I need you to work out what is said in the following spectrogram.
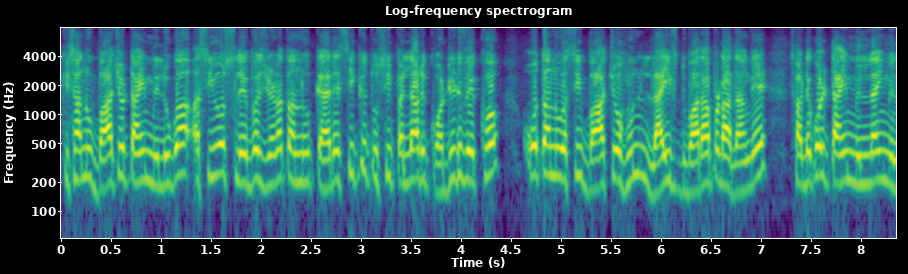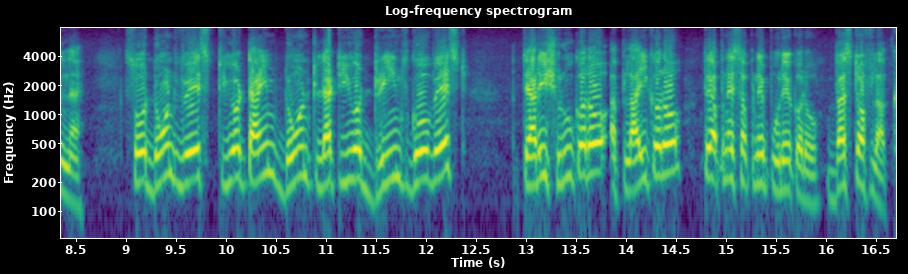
ਕਿ ਸਾਨੂੰ ਬਾਅਦ ਚੋਂ ਟਾਈਮ ਮਿਲੂਗਾ। ਅਸੀਂ ਉਹ ਸਿਲੇਬਸ ਜਿਹੜਾ ਤੁਹਾਨੂੰ ਕਹਿ ਰਹੇ ਸੀ ਕਿ ਤੁਸੀਂ ਪਹਿਲਾਂ ਰਿਕਾਰਡਡ ਵੇਖੋ, ਉਹ ਤੁਹਾਨੂੰ ਅਸੀਂ ਬਾਅਦ ਚੋਂ ਹੁਣ ਲਾਈਵ ਦੁਬਾਰਾ ਪੜ੍ਹਾ ਦਾਂਗੇ। ਸਾਡੇ ਕੋਲ ਟਾਈਮ ਮਿਲਣਾ ਹੀ ਮਿਲਣਾ ਹੈ। So don't waste your time don't let your dreams go waste ਤਿਆਰੀ ਸ਼ੁਰੂ ਕਰੋ ਅਪਲਾਈ ਕਰੋ ਤੇ ਆਪਣੇ ਸੁਪਨੇ ਪੂਰੇ ਕਰੋ। ਬੈਸਟ ਆਫ ਲੱਕ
